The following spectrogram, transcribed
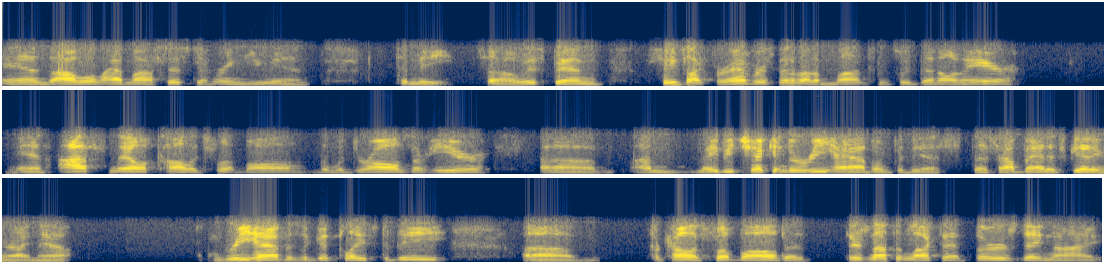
and I will have my assistant ring you in to me. So it's been seems like forever. It's been about a month since we've been on air, and I smell college football. The withdrawals are here. Uh, I'm maybe checking to rehab over this. That's how bad it's getting right now. Rehab is a good place to be um, for college football, but there's nothing like that Thursday night.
